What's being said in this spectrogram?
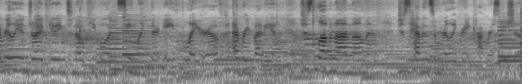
I really enjoyed getting to know people and seeing like their eighth layer of everybody and just loving on them and just having some really great conversations.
